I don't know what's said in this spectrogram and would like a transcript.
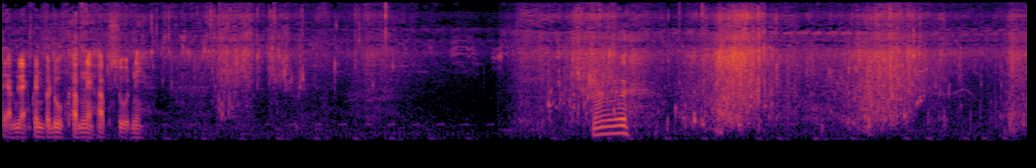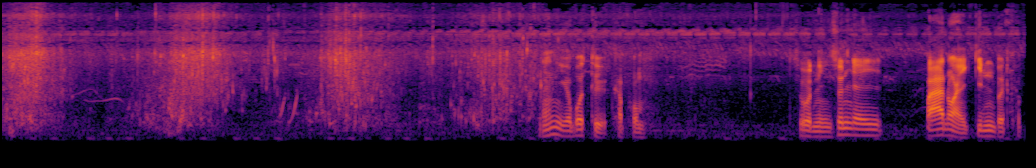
แต้มแหลกเป็นปลาดุกครับเนี่ยครับ สูตรนี้นั่นนี่ก็บดถือครับผม สูตรนี้ส่วนใหญ่ปลาหน่อยกินเบิดครับ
